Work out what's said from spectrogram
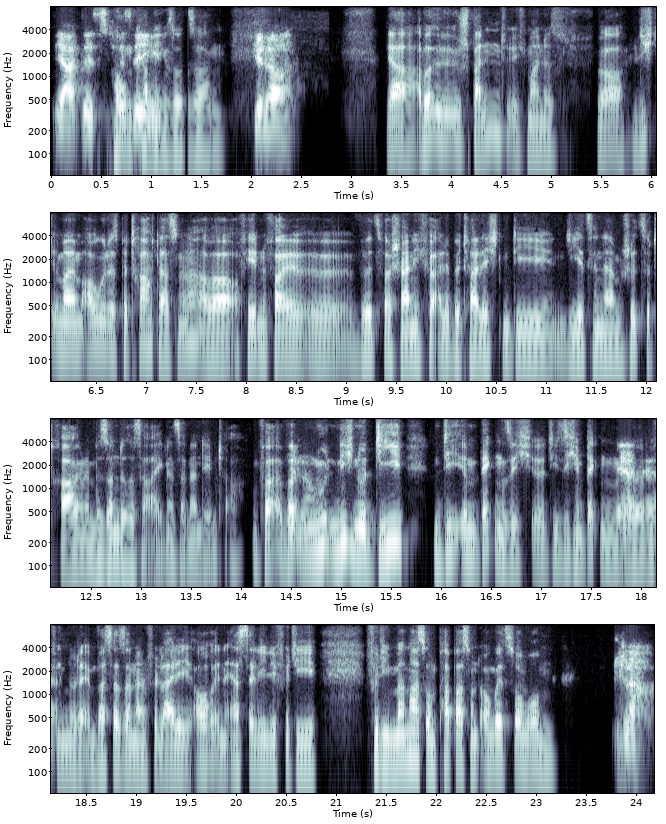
ja, das, Homecoming deswegen, sozusagen. Genau. Ja, aber äh, spannend. Ich meine, es ja, liegt immer im Auge des Betrachters, ne? Aber auf jeden Fall äh, wird es wahrscheinlich für alle Beteiligten, die, die jetzt in Namen Schütze tragen, ein besonderes Ereignis sein an dem Tag. Und für, aber genau. nur, nicht nur die, die im Becken sich, äh, die sich im Becken ja, äh, befinden ja. oder im Wasser, sondern vielleicht auch in erster Linie für die, für die Mamas und Papas und Onkels drumherum. Genau.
